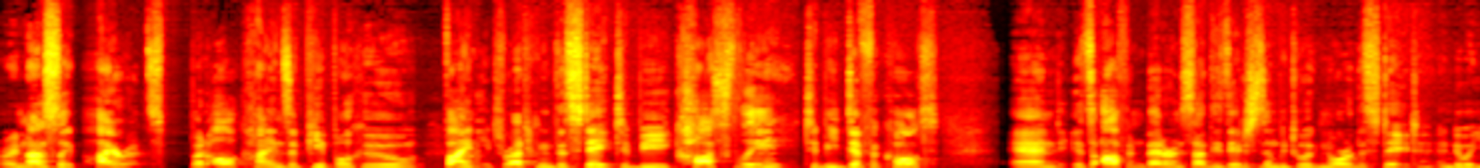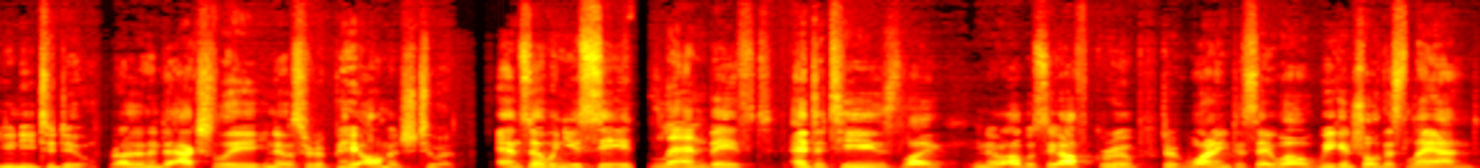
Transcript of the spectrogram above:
right? Not necessarily pirates, but all kinds of people who find interacting with the state to be costly, to be difficult. And it's often better in Southeast Asia simply to ignore the state and do what you need to do rather than to actually, you know, sort of pay homage to it. And so when you see land-based entities like, you know, Abu Sayyaf Group wanting to say, well, we control this land,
